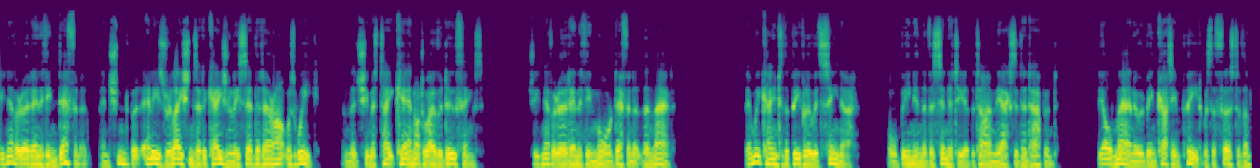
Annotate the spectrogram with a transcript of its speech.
She'd never heard anything definite mentioned, but Ellie's relations had occasionally said that her heart was weak and that she must take care not to overdo things. She'd never heard anything more definite than that. Then we came to the people who had seen her, or been in the vicinity at the time the accident happened. The old man who had been cutting peat was the first of them.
